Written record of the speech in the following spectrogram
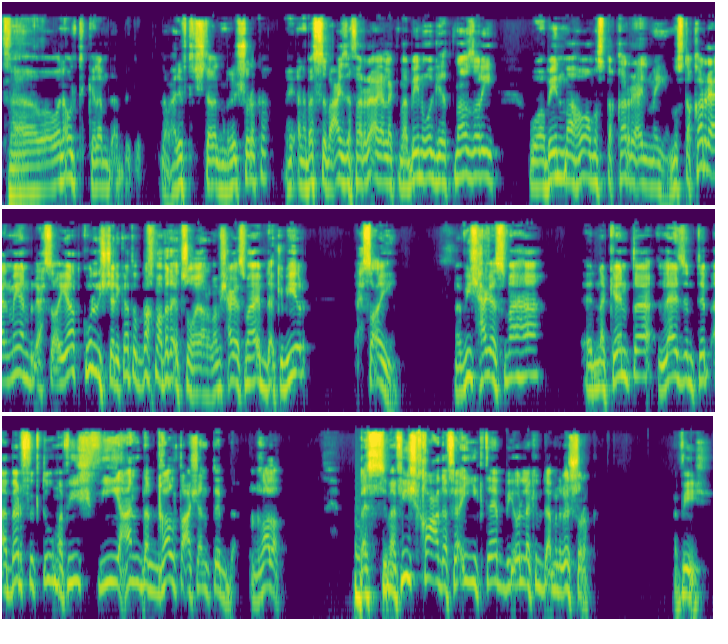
ف وأنا قلت الكلام ده قبل كده. لو عرفت تشتغل من غير شركاء أنا بس بقى عايز افرق لك ما بين وجهة نظري وبين ما هو مستقر علميا. مستقر علميا بالإحصائيات كل الشركات الضخمة بدأت صغيرة. ما فيش حاجة اسمها ابدا كبير احصائيا. ما فيش حاجة اسمها انك انت لازم تبقى بيرفكت وما فيش في عندك غلطة عشان تبدأ. غلط. بس ما فيش قاعدة في أي كتاب بيقول لك ابدأ من غير شركاء ما فيش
